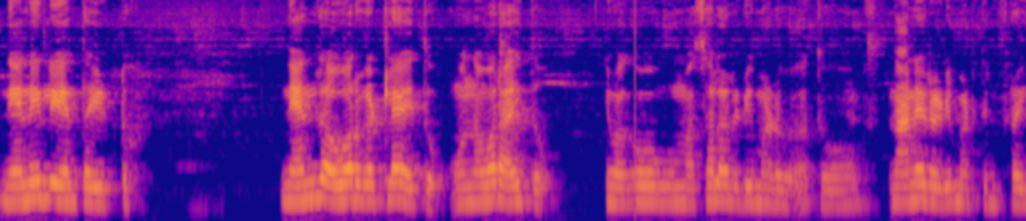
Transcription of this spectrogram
ನೆನಿಲಿ ಅಂತ ಇಟ್ಟು. ನೆನೆದು ಅವರ್ ಗಟ್ಟಲೆ ಆಯಿತು. ಒನ್ ಅವರ್ ಆಯಿತು. ಇವಾಗ ಮಸಾಲ ರೆಡಿ ಮಾಡಬೇಕು ನಾನೇ ರೆಡಿ ಮಾಡ್ತೀನಿ ಫ್ರೈ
